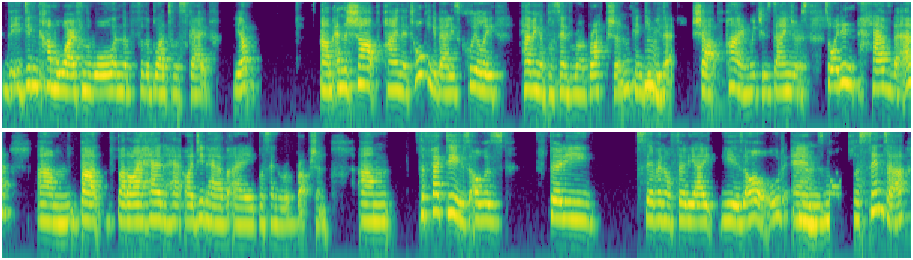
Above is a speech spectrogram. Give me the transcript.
It didn't come away from the wall and the, for the blood to escape. Yep. Um, and the sharp pain they're talking about is clearly having a placental abruption can give Hmm. you that sharp pain, which is dangerous. So I didn't have that, um, but but I had ha- I did have a placental abruption. Um, the fact is, I was thirty seven or thirty eight years old, and my placenta,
